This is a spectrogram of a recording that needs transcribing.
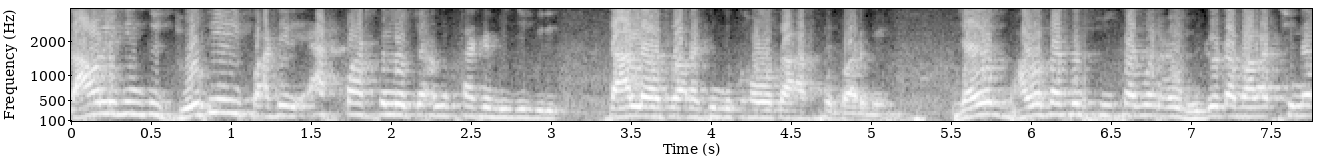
তাহলে কিন্তু যদি এই পার্টির এক পার্সেন্টও চান্স থাকে বিজেপির, তাহলে হয়তো তারা কিন্তু ক্ষমতা আসতে পারবে। যাই হোক, ভালো থাকবেন, সুস্থ থাকবেন, আমি ভিডিওটা বাড়াচ্ছি না।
